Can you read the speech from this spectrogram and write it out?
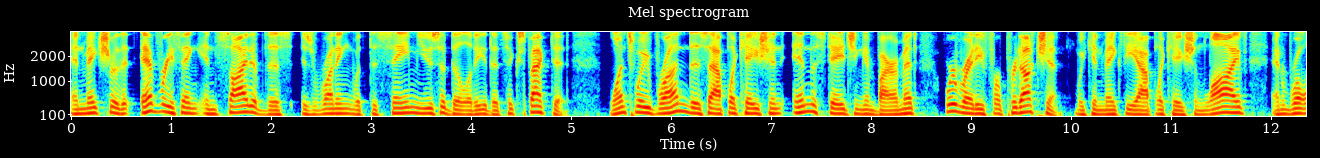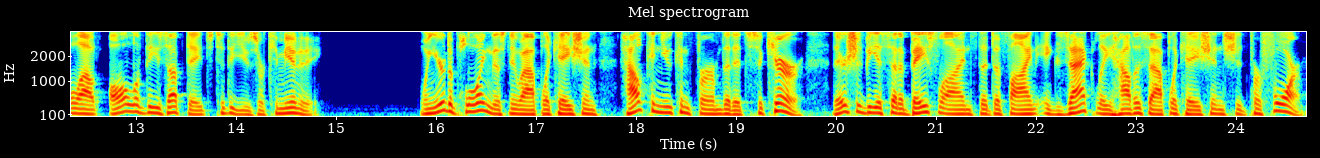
and make sure that everything inside of this is running with the same usability that's expected. Once we've run this application in the staging environment, we're ready for production. We can make the application live and roll out all of these updates to the user community. When you're deploying this new application, how can you confirm that it's secure? There should be a set of baselines that define exactly how this application should perform.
